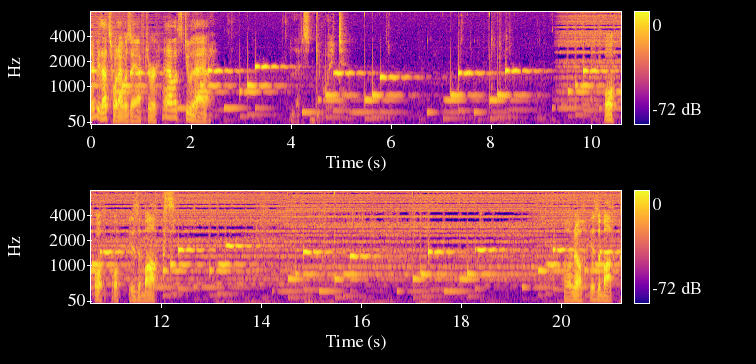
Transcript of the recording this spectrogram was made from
Maybe that's what I was after. Yeah, let's do that. Let's do it. Oh, oh, oh, here's a box. Oh no, here's a box.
